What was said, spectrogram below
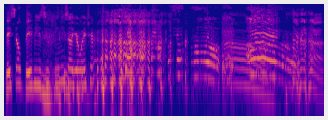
They sell baby zucchinis out your way, Chad? oh, oh, oh!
